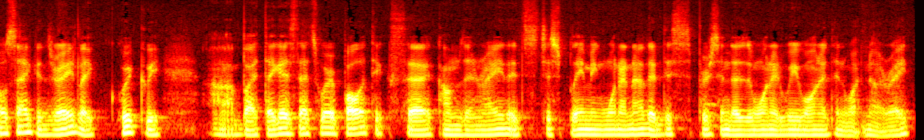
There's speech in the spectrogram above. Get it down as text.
no seconds, right? Like quickly. Uh, but I guess that's where politics uh, comes in, right? It's just blaming one another. This person doesn't want it, we want it, and whatnot, right?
